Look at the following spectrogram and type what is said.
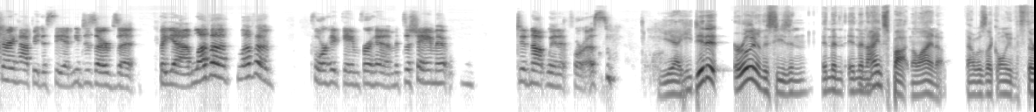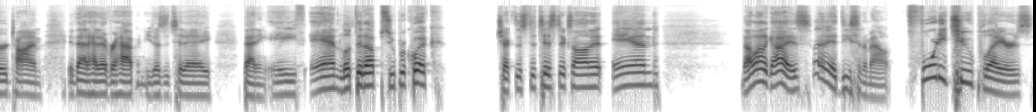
Very happy to see it. He deserves it. But yeah, love a love a four hit game for him. It's a shame it did not win it for us. Yeah, he did it earlier in the season in the in the Mhm. ninth spot in the lineup. That was like only the third time that had ever happened. He does it today, batting eighth, and looked it up super quick. Check the statistics on it, and not a lot of guys. I mean, a decent amount. Forty-two players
